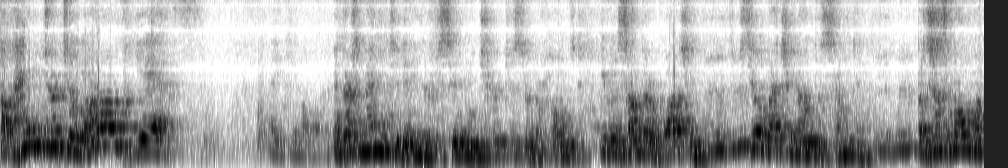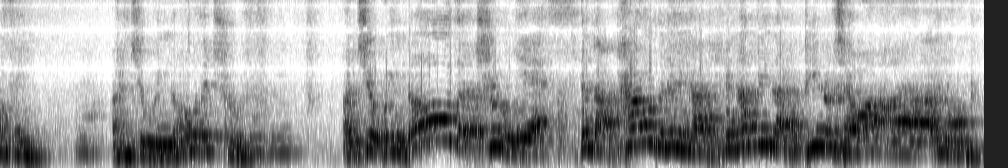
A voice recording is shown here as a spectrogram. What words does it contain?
of hatred to love. Yes. Thank you, Lord. And there's many today that are sitting in churches or their homes, even some that are watching, mm-hmm. still latching on to something. But just know one thing. Until we know the truth, until we know the truth, Yes. and the power of the living God, and not be like Peter and say, oh, I, I don't know.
